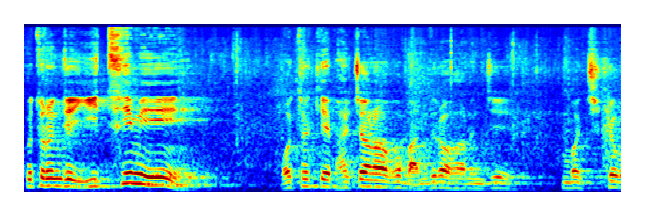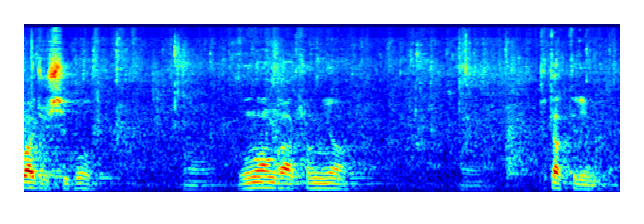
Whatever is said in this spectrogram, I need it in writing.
끝으로 이제 이 팀이 어떻게 발전하고 만들어 가는지 한번 지켜봐 주시고 어, 응원과 격려 어, 부탁드립니다.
